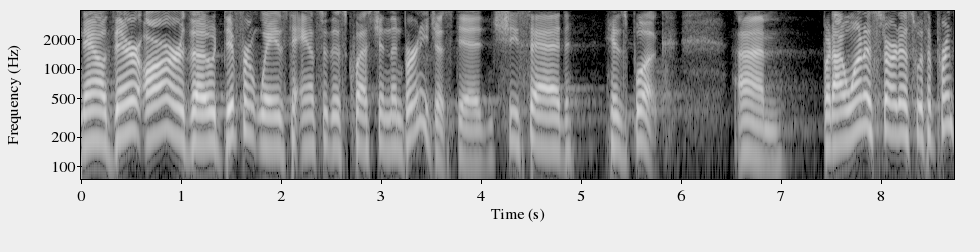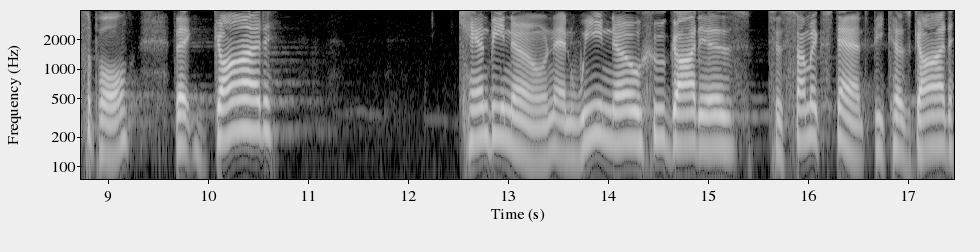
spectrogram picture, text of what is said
Now, there are, though, different ways to answer this question than Bernie just did. She said his book. Um, but I want to start us with a principle that God can be known, and we know who God is to some extent because God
